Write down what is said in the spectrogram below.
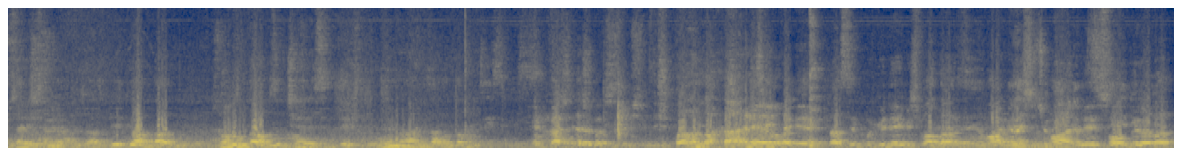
güzel işler yapacağız. Bir yandan Zonguldak'ımızın çevresini değiştiriyoruz. Aynı zamanda karşılaşmak istemişim. Vallahi hani nasip bugüneymiş vallahi. Arkadaşlar çok mahalleyi son bir ara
